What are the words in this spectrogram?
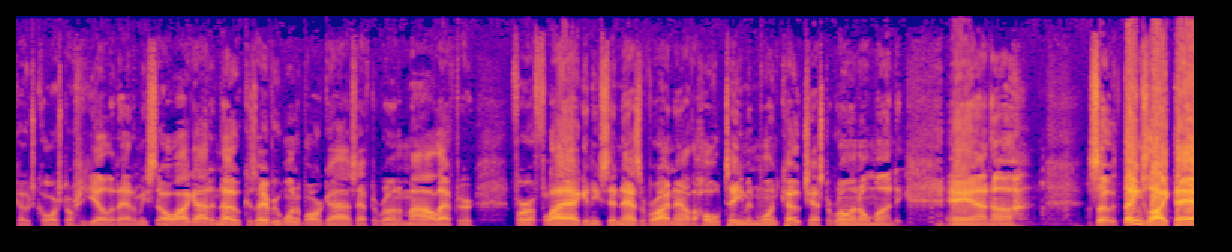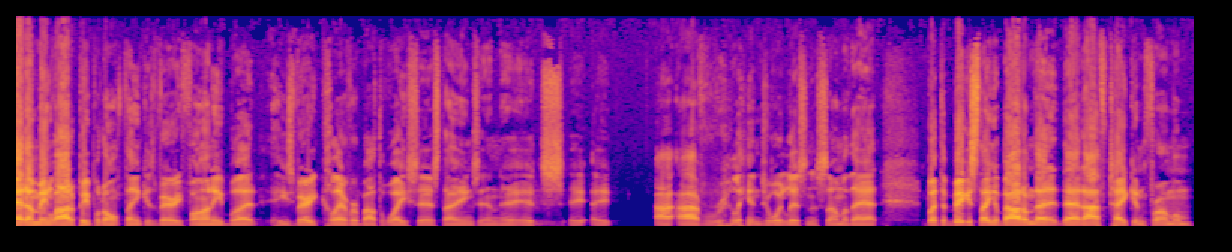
Coach Carr started yelling at him. He said, "Oh, I got to know because every one of our guys have to run a mile after for a flag." And he said, "And as of right now, the whole team and one coach has to run on Monday." And uh, so things like that. I mean, a lot of people don't think is very funny, but he's very clever about the way he says things, and it's it. it I, I really enjoy listening to some of that. But the biggest thing about him that that I've taken from him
